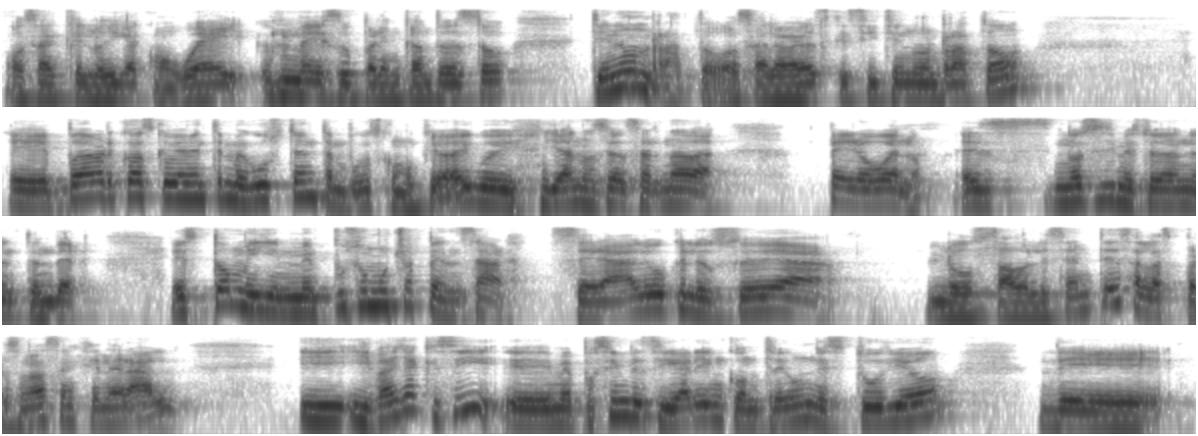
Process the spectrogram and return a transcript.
O sea, que lo diga como, güey, me súper encantó esto. Tiene un rato, o sea, la verdad es que sí tiene un rato. Eh, puede haber cosas que obviamente me gusten, tampoco es como que, ay, güey, ya no sé hacer nada. Pero bueno, es, no sé si me estoy dando a entender. Esto me, puso mucho a pensar, ¿será algo que le sucede a los adolescentes, a las personas en general? Y, vaya que sí, eh, me puse a investigar y encontré un estudio de,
